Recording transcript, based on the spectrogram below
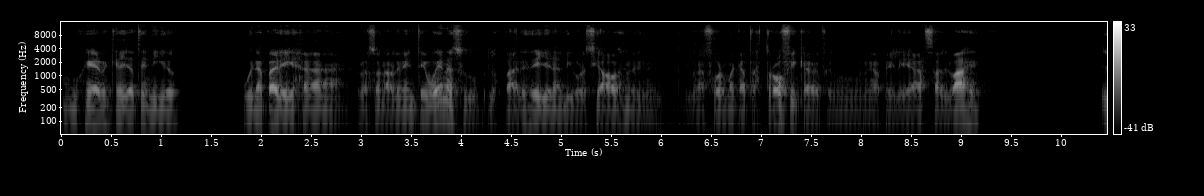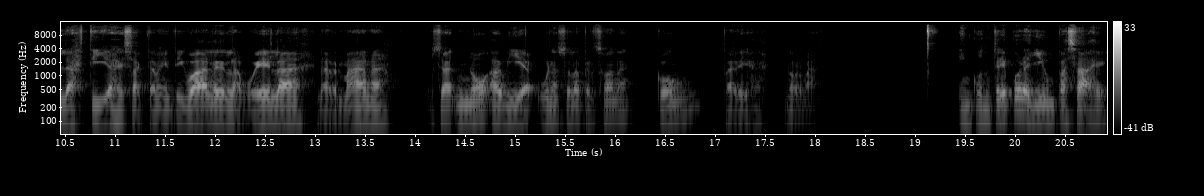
mujer que haya tenido una pareja razonablemente buena. los padres de ella eran divorciados de una forma catastrófica, fue una pelea salvaje. Las tías exactamente iguales, la abuela, la hermana, o sea, no había una sola persona con parejas normales. Encontré por allí un pasaje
